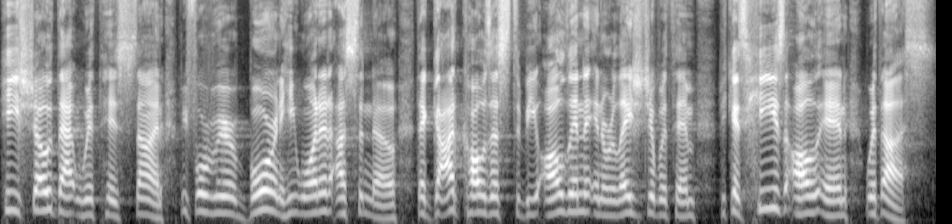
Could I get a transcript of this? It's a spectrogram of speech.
He showed that with his son. Before we were born, he wanted us to know that God calls us to be all in in a relationship with him because he's all in with us.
